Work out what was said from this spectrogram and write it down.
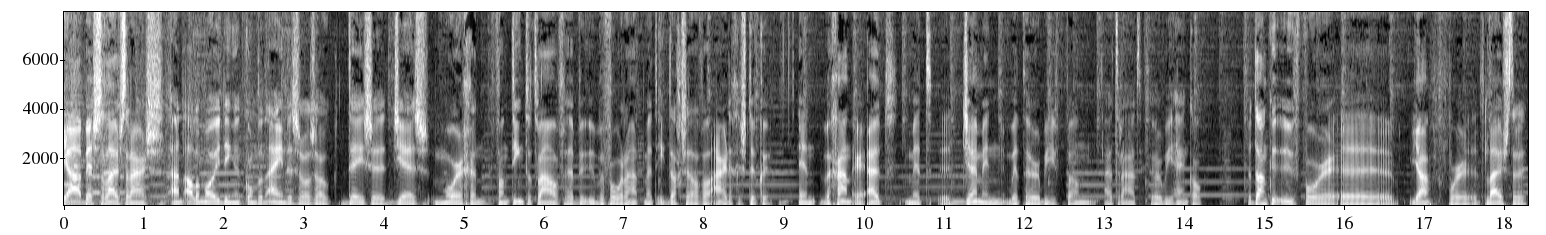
Ja, beste luisteraars, aan alle mooie dingen komt een einde. Zoals ook deze jazz morgen van 10 tot 12 hebben u bevoorraad met, ik dacht zelf wel, aardige stukken. En we gaan eruit met eh, Jammin' with Herbie van uiteraard Herbie Hancock. We danken u voor, uh, ja, voor het luisteren.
